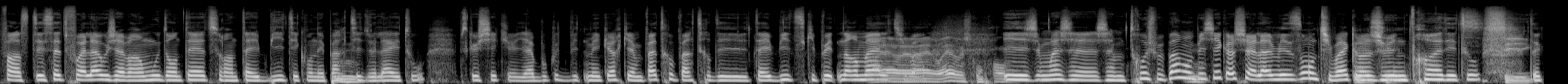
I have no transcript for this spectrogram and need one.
Enfin, c'était cette fois-là où j'avais un mood en tête sur un type beat et qu'on est parti Mhm. de là et tout. Parce que je sais qu'il y a beaucoup de beatmakers qui aiment pas trop partir des type beats, ce qui peut être normal, ouais, tu ouais, vois. Ouais, ouais, je comprends. Et moi, j'aime trop. Je peux pas m'empêcher quand je suis à la maison, tu vois, quand je veux une prod et tout. C'est Donc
